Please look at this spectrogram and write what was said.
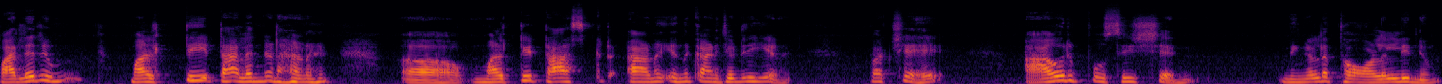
പലരും മൾട്ടി ടാലന്റഡ് ആണ് മൾട്ടി ടാസ്ക്ഡ് ആണ് എന്ന് കാണിച്ചുകൊണ്ടിരിക്കുകയാണ്. പക്ഷേ ആ ഒരു പൊസിഷൻ നിങ്ങളുടെ തോളലിനും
